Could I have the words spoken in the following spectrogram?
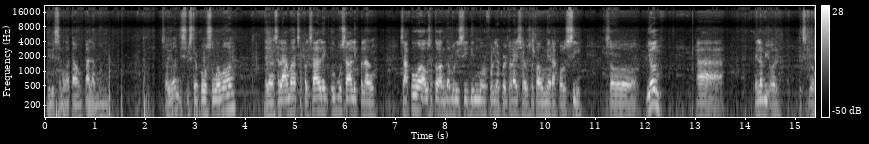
Dili sa mga taong palamon. So, yun, this is Mr. Posong Mamon. Dagang salamat sa pagsalig. Ug mo salig pa lang sa kuha o sa to ang WC Ginmore Foliar Fertilizer sa to ang Miracle C. So, yun. Ah, I love you all. Let's go.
